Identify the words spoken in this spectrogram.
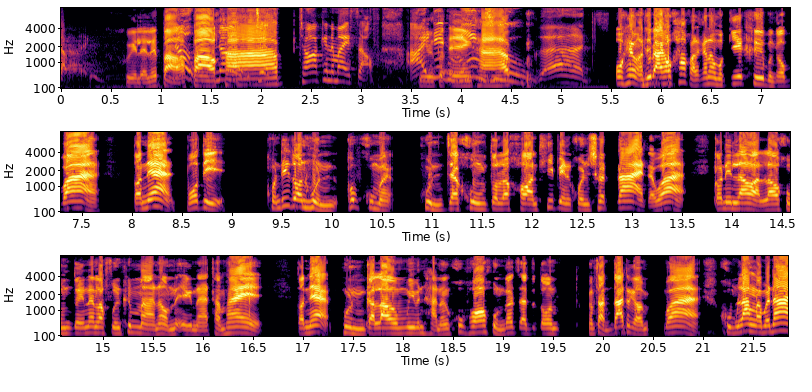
something? คุยอะไรหรือเปล่า No, เปล่า no, ครับ just talking to myself. I You're didn't the mean egg, Hap. to. Uh, โอเคผมอธิบายคร่าวๆก่อนแล้วกันนะเมื่อกี้คือเหมือนกับว่า ตอนเนี้ยปกติคนที่โดนหุ่นควบคุมอะหุ่นจะคุมตัวละครที่เป็นคนเชิดได้ แต่ว่ากรณีเราอะเราคุมตัวเองนั้นเราฟื้นขึ้นมานะผมนั่นเองนะทำให้ ตอนเนี้ยหุ่นกับเรามีปัญหาทั้งคู่เพราะว่าหุ่นก็จะโดนกำจัดได้ถ้าเกิดว่าคุมร่างเราไม่ได้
